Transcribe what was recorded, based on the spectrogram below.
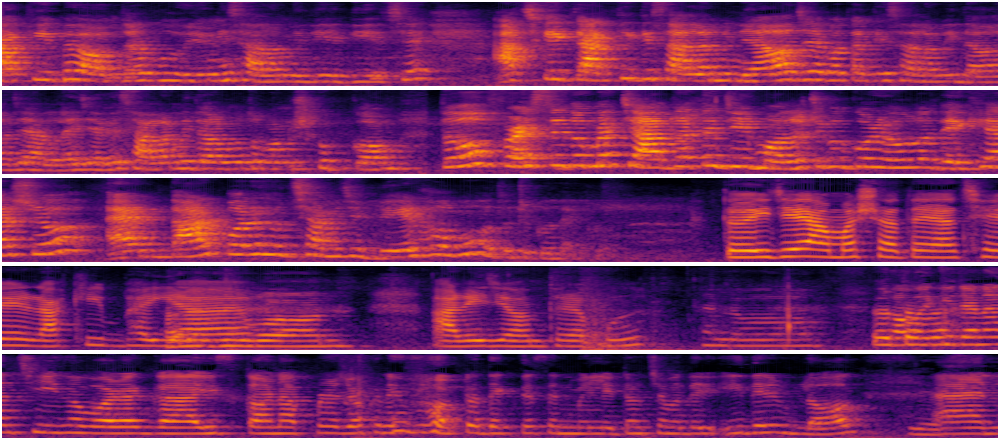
রাকিব ভাই অন্তর ভুজনি সালামি দিয়ে দিয়েছে। আজকে কার থেকে সালামি নেওয়া যায় বা কাকে সালামি দেওয়া যায় আল্লাহ যাবে সালামি দেওয়ার মতো মানুষ খুব কম। তো ফার্স্টে তোমরা চাঁদ রাতে যে মজাটুকু করে ওগুলো দেখে আসো এন্ড তারপরে হচ্ছে আমি যে বের হব, অতটুকু দেখো তো এই যে আমার সাথে আছে রাকিব ভাইয়া আর এই যে অন্তরাপুর হ্যালো সবাইকে জানাচ্ছি মোবারক গাইস কারণ আপনারা যখন এই ব্লগটা দেখতেছেন মেলে এটা হচ্ছে আমাদের ঈদের ব্লগ এন্ড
